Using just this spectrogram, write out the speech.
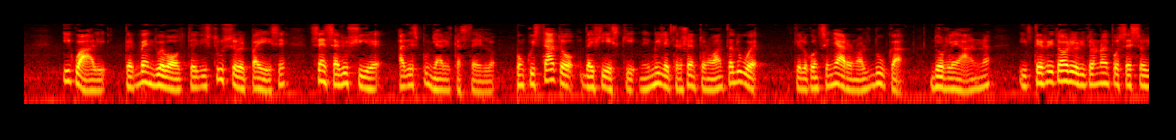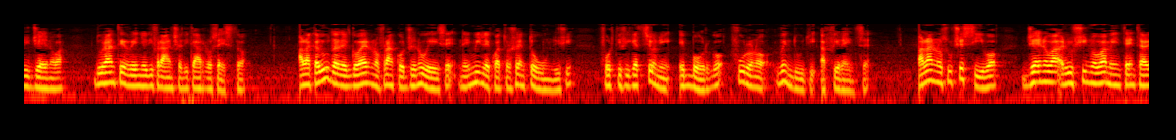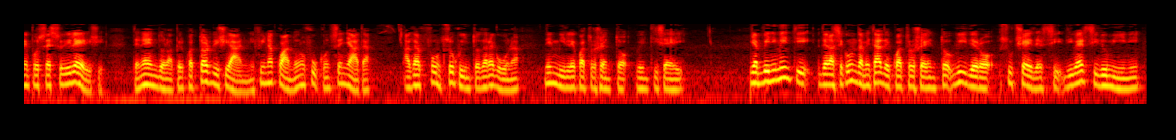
i quali per ben due volte distrussero il paese senza riuscire ad espugnare il castello. Conquistato dai Fieschi nel 1392, che lo consegnarono al duca d'Orléans, il territorio ritornò in possesso di Genova durante il regno di Francia di Carlo VI. Alla caduta del governo franco-genovese nel 1411 fortificazioni e borgo furono venduti a Firenze. All'anno successivo Genova riuscì nuovamente a entrare in possesso di Lerici, tenendola per 14 anni fino a quando non fu consegnata ad Alfonso V d'Aragona nel 1426. Gli avvenimenti della seconda metà del Quattrocento videro succedersi diversi domini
